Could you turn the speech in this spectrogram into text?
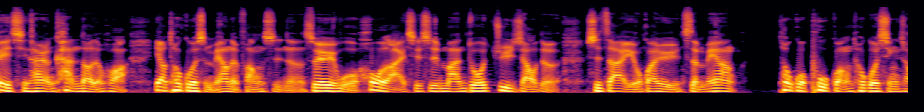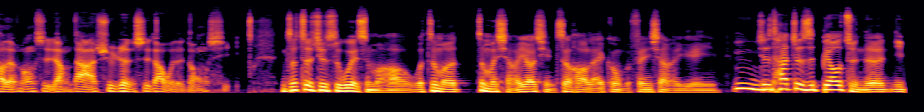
被其他人看到的话，要透过什么样的方式呢？所以我后来其实蛮多聚焦的是在有关于怎么样透过曝光、透过行销的方式，让大家去认识到我的东西。你知道这就是为什么哈，我这么这么想要邀请郑浩来跟我们分享的原因。嗯，就是他就是标准的，你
